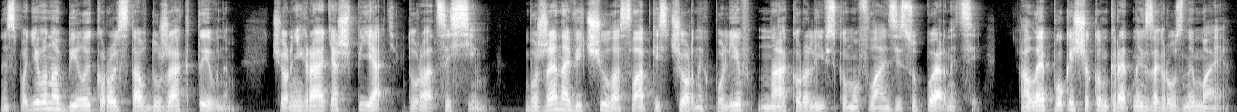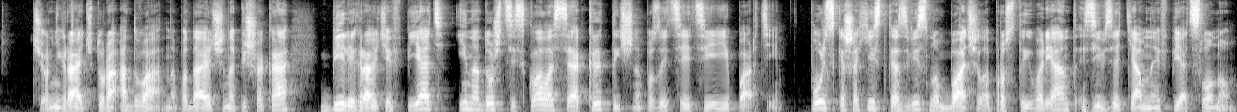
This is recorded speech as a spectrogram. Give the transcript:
Несподівано білий король став дуже активним. Чорні грають аж 5, тура С7. Божена відчула слабкість чорних полів на королівському фланзі суперниці, але поки що конкретних загроз немає. Чорні грають тура А2, нападаючи на пішака, білі грають F5, і на дошці склалася критична позиція цієї партії. Польська шахістка, звісно, бачила простий варіант зі взяттям на F5 слоном.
